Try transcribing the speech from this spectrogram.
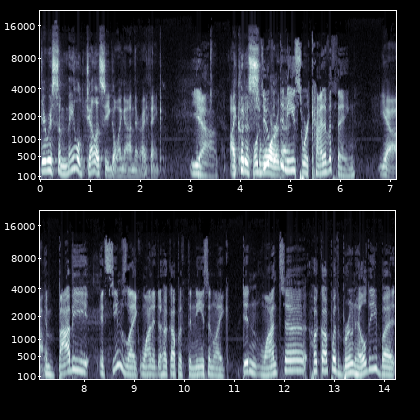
there was some male jealousy going on there. I think yeah. I could have Well, Duke and that. Denise were kind of a thing. yeah, And Bobby, it seems like wanted to hook up with Denise and like didn't want to hook up with Brunhilde, but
